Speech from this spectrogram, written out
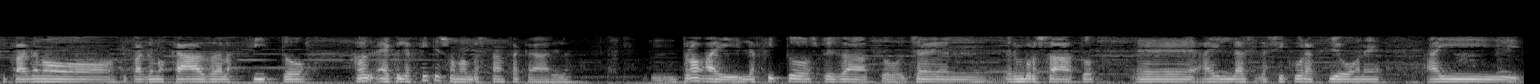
ti pagano, ti pagano casa, l'affitto, ecco gli affitti sono abbastanza cari là però hai l'affitto spesato, cioè rimborsato, eh, hai la, l'assicurazione, hai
